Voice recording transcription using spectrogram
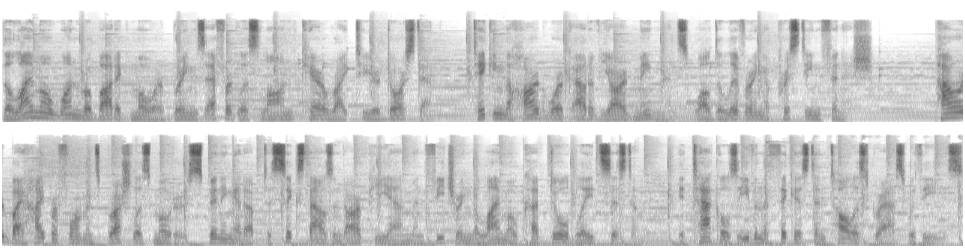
The Lymow 1 robotic mower brings effortless lawn care right to your doorstep, taking the hard work out of yard maintenance while delivering a pristine finish. Powered by high-performance brushless motors spinning at up to 6,000 RPM and featuring the Limo Cut dual-blade system, it tackles even the thickest and tallest grass with ease.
